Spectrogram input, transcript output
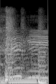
Ziggy.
